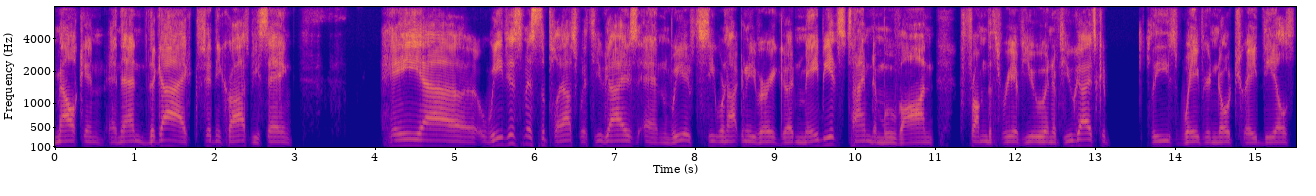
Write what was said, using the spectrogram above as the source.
Malkin, and then the guy, Sidney Crosby, saying, Hey, uh, we just missed the playoffs with you guys, and we see we're not going to be very good. Maybe it's time to move on from the three of you. And if you guys could please waive your no trade deals,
